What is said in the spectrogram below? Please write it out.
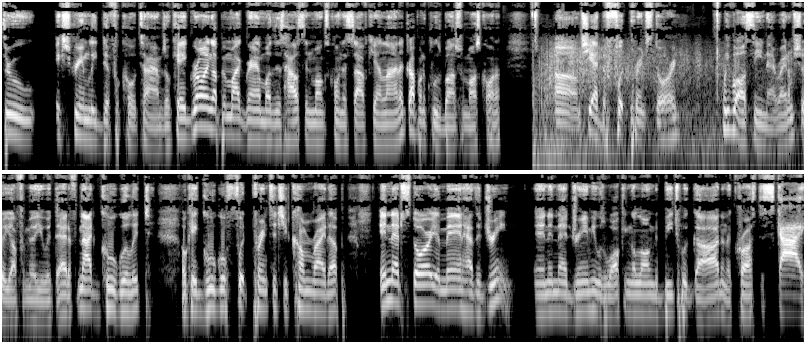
through extremely difficult times. Okay. Growing up in my grandmother's house in Moncks Corner, South Carolina, dropping the clues bombs from Moncks Corner. Um, she had the footprint story. We've all seen that, right? I'm sure y'all familiar with that. If not, Google it. Okay. Google footprints. It should come right up. In that story, a man has a dream. And in that dream, he was walking along the beach with God and across the sky,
